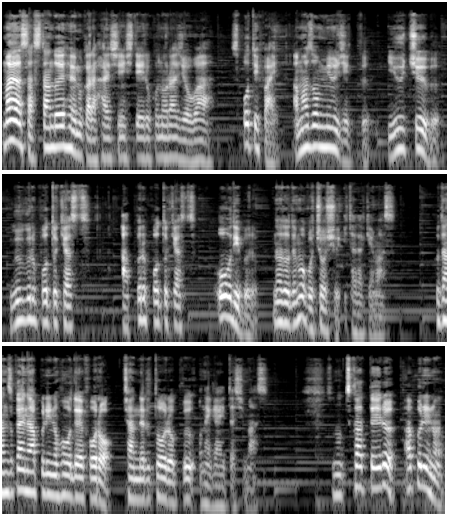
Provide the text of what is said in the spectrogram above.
毎朝スタンド FM から配信しているこのラジオは、Spotify、Amazon Music、YouTube、Google Podcast、Apple Podcast、Audible などでもご聴取いただけます。普段使いのアプリの方でフォロー、チャンネル登録お願いいたします。その使っているアプリの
